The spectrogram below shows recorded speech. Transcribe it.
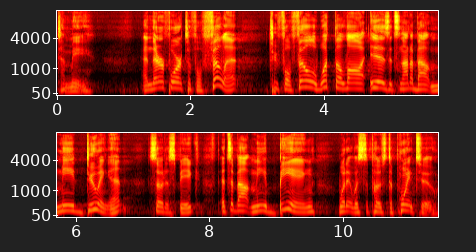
to me. And therefore, to fulfill it, to fulfill what the law is, it's not about me doing it, so to speak. It's about me being what it was supposed to point to.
